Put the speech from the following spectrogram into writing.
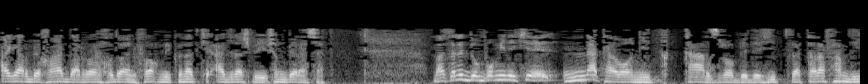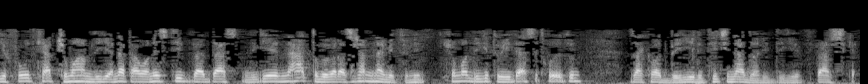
اگر بخواهد در راه خدا انفاق می کند که اجرش به ایشون برسد. مسئله دوم اینه که نتوانید قرض را بدهید و طرف هم دیگه فوت کرد شما هم دیگه نتوانستید و دست دیگه نه حتی به برسش هم نمی‌تونید. شما دیگه توی دستت خودتون زکات بگیرید هیچی ندارید دیگه فرش کرد.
